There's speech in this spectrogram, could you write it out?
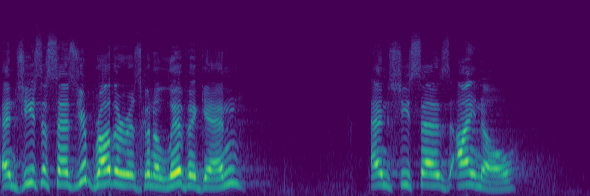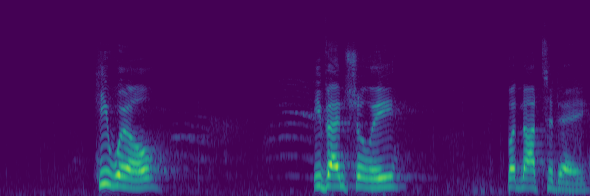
And Jesus says, Your brother is going to live again. And she says, I know. He will eventually, but not today.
